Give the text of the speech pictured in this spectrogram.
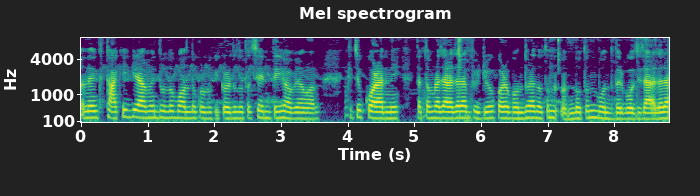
মানে থাকি গ্রামে ধুলো বন্ধ করব, কী করে? ধুলো তো চেনতেই হবে আমার। কিছু করার নেই। তা তোমরা যারা যারা ভিডিও করো, বন্ধুরা, নতুন নতুন বন্ধুদের বলছি, যারা যারা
